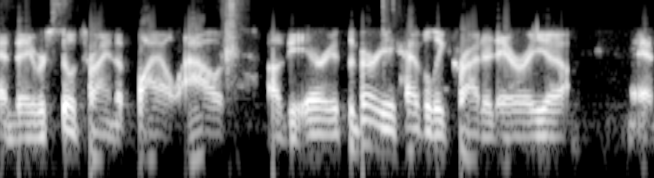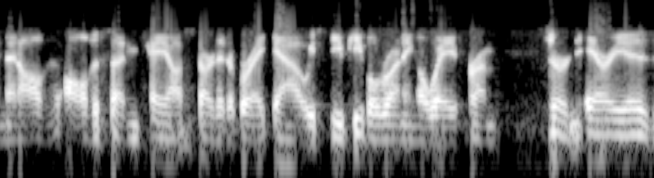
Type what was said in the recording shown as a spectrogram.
and they were still trying to file out of the area. It's a very heavily crowded area and then all, all of a sudden chaos started to break out. We see people running away from certain areas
